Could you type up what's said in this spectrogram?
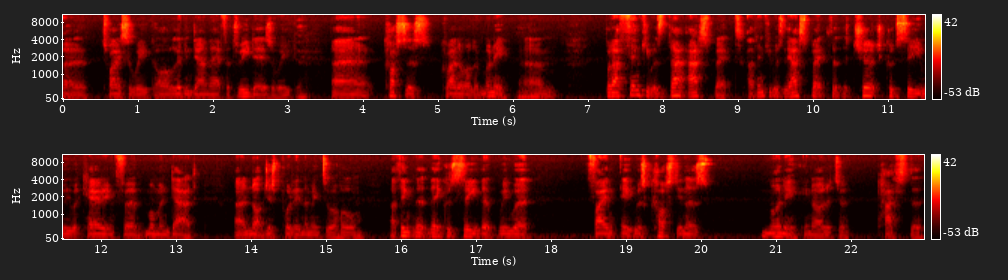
uh, twice a week or living down there for three days a week uh, cost us quite a lot of money. Um, but I think it was that aspect. I think it was the aspect that the church could see we were caring for mum and dad, and not just putting them into a home. I think that they could see that we were fine. It was costing us money in order to pastor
